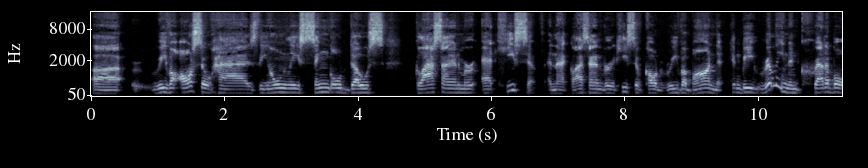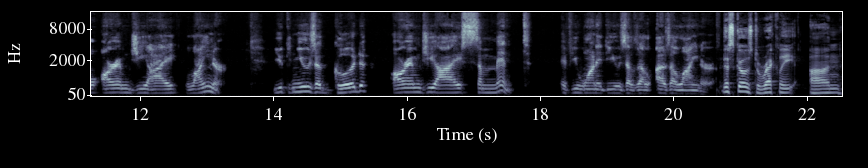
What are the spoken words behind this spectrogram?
Uh, Riva also has the only single dose glass ionomer adhesive, and that glass ionomer adhesive called Riva Bond that can be really an incredible RMGI liner. You can use a good RMGI cement if you wanted to use as a, as a liner. This goes directly on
